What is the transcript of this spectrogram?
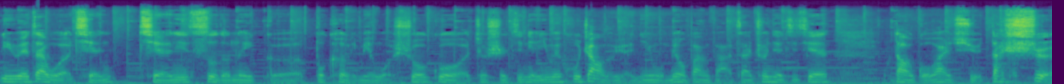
因为在我前前一次的那个播客里面，我说过，就是今年因为护照的原因，我没有办法在春节期间到国外去。但是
